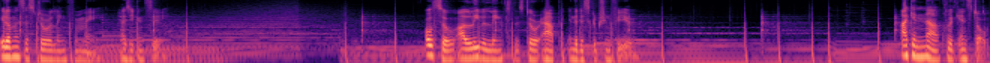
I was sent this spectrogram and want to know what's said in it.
it opens the store link for me, as you can see. Also, I'll leave a link to the store app in the description for you. I can now click install.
